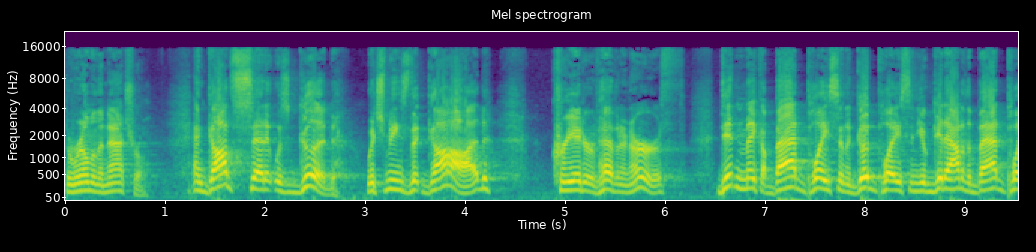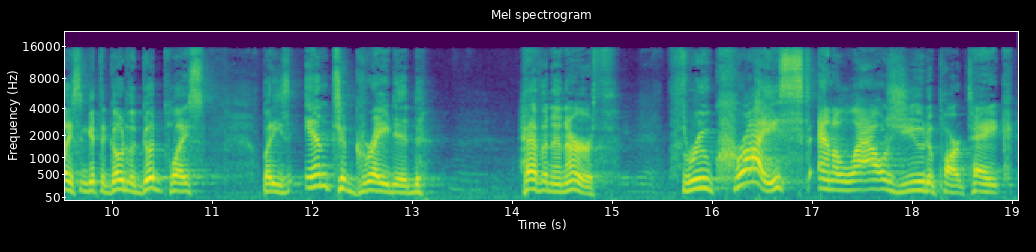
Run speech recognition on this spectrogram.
the realm of the natural. And God said it was good, which means that God, creator of heaven and earth, didn't make a bad place and a good place, and you'll get out of the bad place and get to go to the good place, but He's integrated heaven and earth through Christ and allows you to partake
